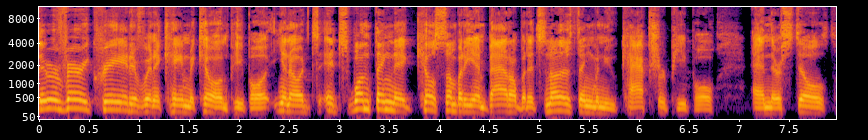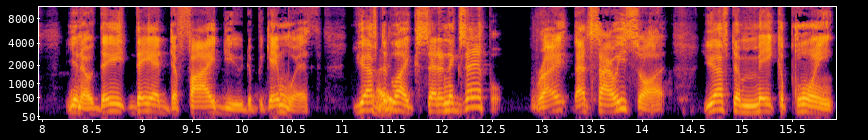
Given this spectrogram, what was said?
They were very creative when it came to killing people. You know, it's it's one thing to kill somebody in battle, but it's another thing when you capture people and they're still, you know, they they had defied you to begin with. You have right. to like set an example right? That's how he saw it. You have to make a point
